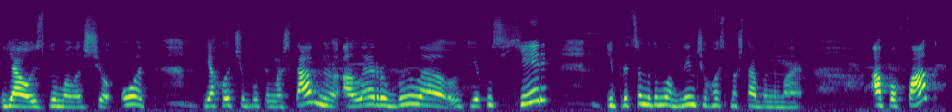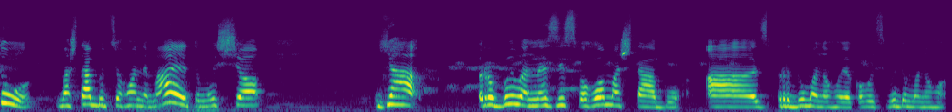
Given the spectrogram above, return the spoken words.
я ось думала, що от я хочу бути масштабною, але робила якусь херь, і при цьому думала, блін, чогось масштабу немає. А по факту масштабу цього немає, тому що я робила не зі свого масштабу, а з придуманого якогось видуманого,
